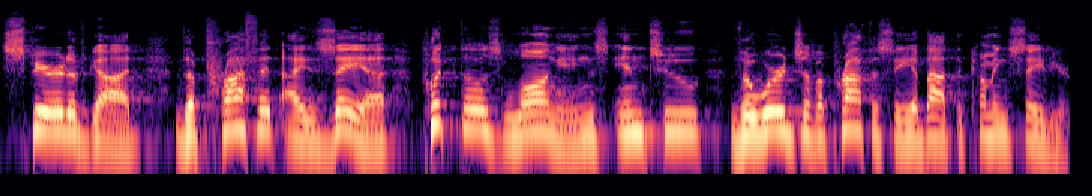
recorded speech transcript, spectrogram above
Spirit of God, the prophet Isaiah put those longings into the words of a prophecy about the coming Savior.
